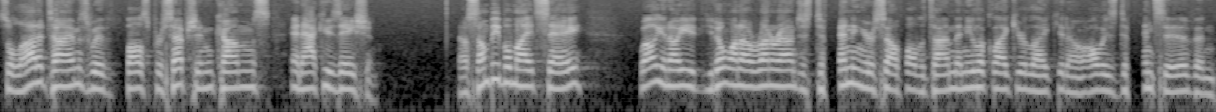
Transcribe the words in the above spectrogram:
So, a lot of times with false perception comes an accusation. Now, some people might say, well, you know, you, you don't want to run around just defending yourself all the time. Then you look like you're like, you know, always defensive and,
